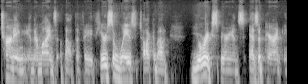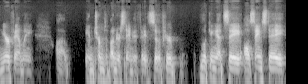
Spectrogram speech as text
turning in their minds about the faith. Here's some ways to talk about your experience as a parent in your family uh, in terms of understanding the faith. So if you're looking at, say, All Saints Day,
